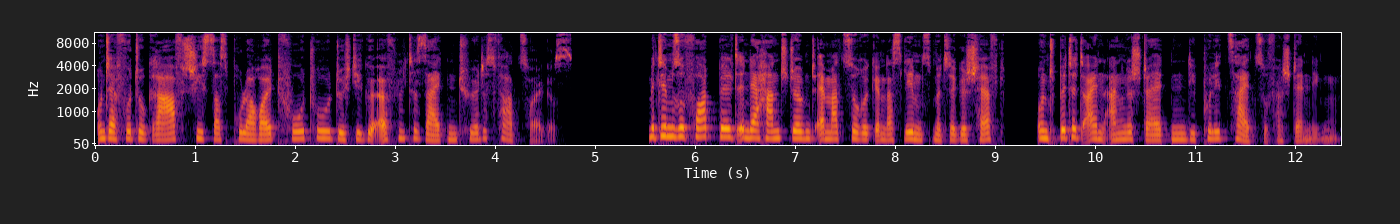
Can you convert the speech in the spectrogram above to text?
und der Fotograf schießt das Polaroid-Foto durch die geöffnete Seitentür des Fahrzeuges. Mit dem Sofortbild in der Hand stürmt Emma zurück in das Lebensmittelgeschäft und bittet einen Angestellten, die Polizei zu verständigen.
